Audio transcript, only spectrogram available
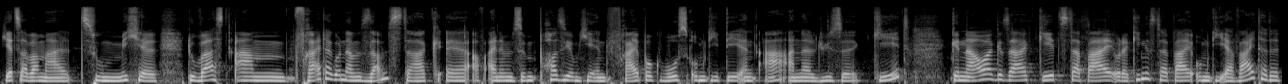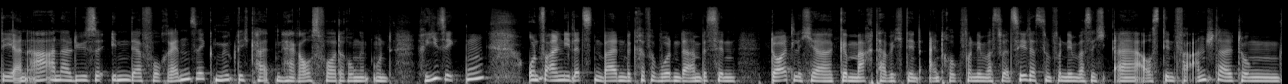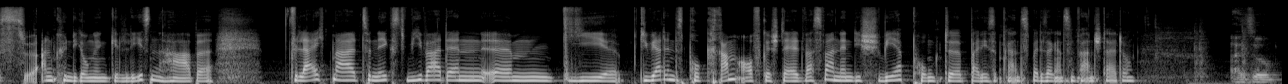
Jetzt aber mal zu Michel. Du warst am Freitag und am Samstag äh, auf einem Symposium hier in Freiburg, wo es um die DNA-Analyse geht. Genauer gesagt geht es dabei oder ging es dabei um die erweiterte DNA-Analyse in der Forensik, Möglichkeiten, Herausforderungen und Risiken. Und vor allem die letzten beiden Begriffe wurden da ein bisschen deutlicher gemacht, habe ich den Eindruck von dem, was du erzählt hast und von dem, was ich äh, aus den Veranstaltungsankündigungen gelesen habe. Vielleicht mal zunächst, wie war denn ähm, die, wie war denn das Programm aufgestellt? Was waren denn die Schwerpunkte bei diesem ganz, bei dieser ganzen Veranstaltung? Also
